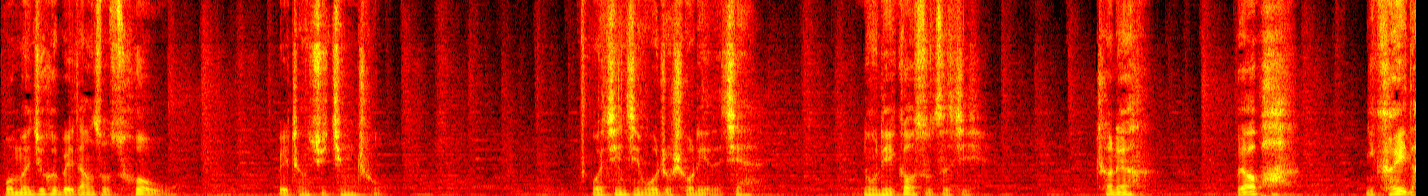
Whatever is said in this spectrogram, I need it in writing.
我们就会被当做错误，被程序清除。我紧紧握住手里的剑，努力告诉自己：程玲，不要怕，你可以的。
